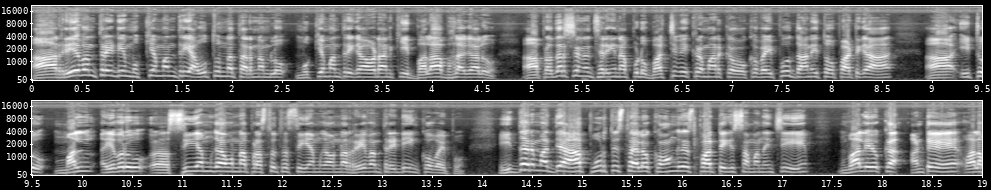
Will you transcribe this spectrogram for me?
ఆ రేవంత్ రెడ్డి ముఖ్యమంత్రి అవుతున్న తరుణంలో ముఖ్యమంత్రి కావడానికి బలాబలగాలు ఆ ప్రదర్శన జరిగినప్పుడు బట్టి విక్రమార్క ఒకవైపు దానితో పాటుగా ఇటు మల్ ఎవరు సీఎంగా ఉన్న ప్రస్తుత సీఎంగా ఉన్న రేవంత్ రెడ్డి ఇంకోవైపు. ఇద్దరి మధ్య పూర్తి స్థాయిలో కాంగ్రెస్ పార్టీకి సంబంధించి వాళ్ళ యొక్క అంటే వాళ్ళ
